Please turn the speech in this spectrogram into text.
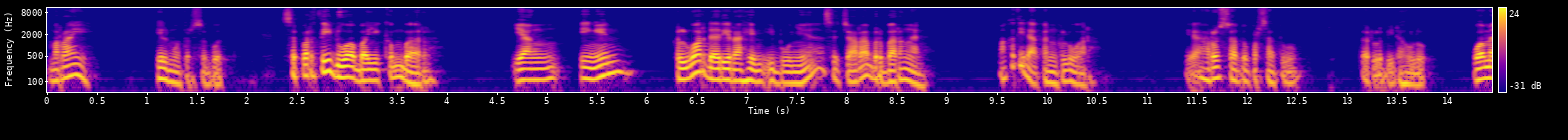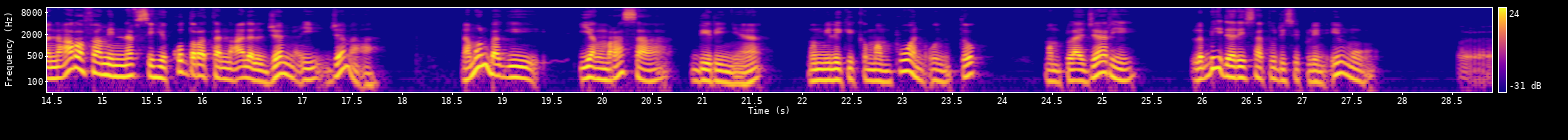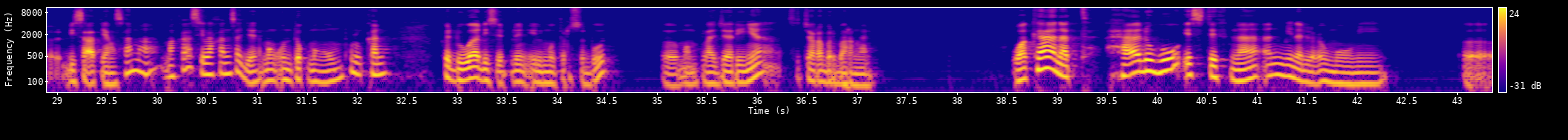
meraih ilmu tersebut. Seperti dua bayi kembar yang ingin keluar dari rahim ibunya secara berbarengan, maka tidak akan keluar. Ya harus satu persatu terlebih dahulu. Man arafa min nafsihi qudratan 'ala al-jam'i jama'a. Namun bagi yang merasa dirinya memiliki kemampuan untuk mempelajari lebih dari satu disiplin ilmu eh, di saat yang sama, maka silakan saja untuk mengumpulkan kedua disiplin ilmu tersebut, eh, mempelajarinya secara berbarengan. Haluhu istithna'an minal umumi. Eh,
